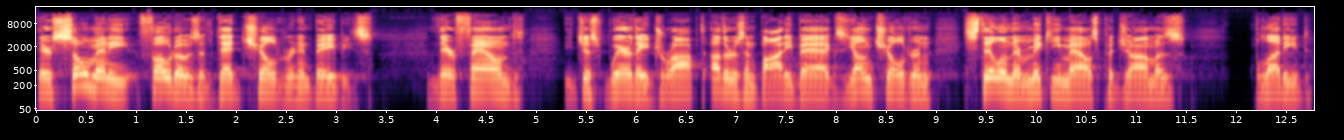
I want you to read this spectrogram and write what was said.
There's so many photos of dead children and babies. They're found just where they dropped, others in body bags, young children still in their Mickey Mouse pajamas, bloodied.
